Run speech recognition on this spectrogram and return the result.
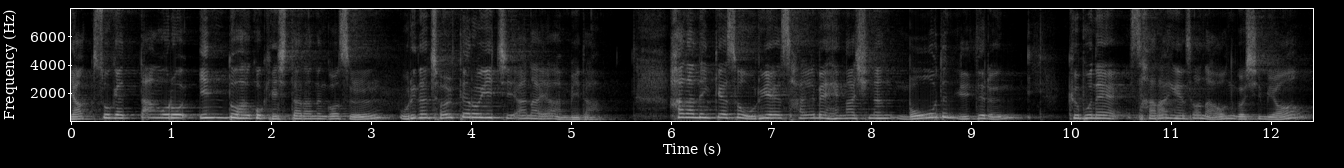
약속의 땅으로 인도하고 계시다라는 것을 우리는 절대로 잊지 않아야 합니다. 하나님께서 우리의 삶에 행하시는 모든 일들은 그분의 사랑에서 나온 것이며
